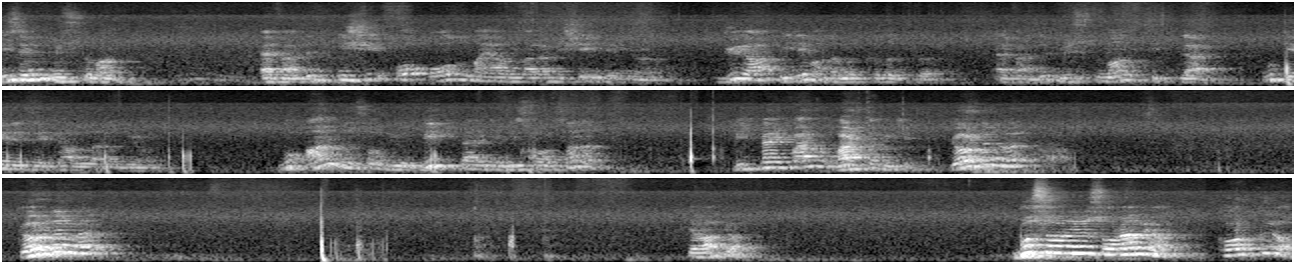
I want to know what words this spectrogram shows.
bizim Müslüman efendim işi o olmayanlara bir şey demiyorum. Güya bilim adamı kılıklı efendim Müslüman tipler bu gerizekalılara diyor. Bu aynı soruyu Big Bang'e bir sorsana. Big Bang var mı? Var tabii ki. Gördün mü? Gördün mü? Cevap yok. Bu soruyu soramıyor. Korkuyor.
